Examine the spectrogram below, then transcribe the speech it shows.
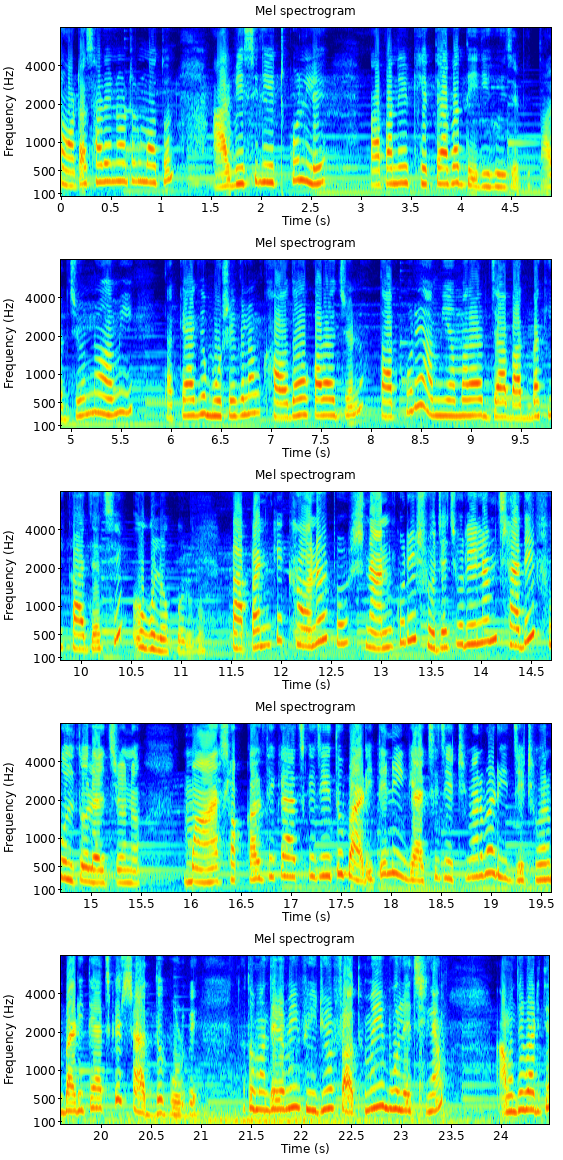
নটা সাড়ে নটার মতন, আর বেশি লেট করলে পাপানের খেতে আবার দেরি হয়ে যাবে। তার জন্য আমি তাকে আগে বসে গেলাম খাওয়া দাওয়া করার জন্য। তারপরে আমি আমার আর যা বাদবাকি কাজ আছে ওগুলো করব। পাপানকে খাওয়ানোর পর স্নান করে সোজা চলে এলাম ছাদে ফুল তোলার জন্য। মা সকাল থেকে আজকে যেহেতু বাড়িতে নেই, গেছে জেঠিমার বাড়ি, জেঠিমার বাড়িতে আজকে শ্রাদ্ধ পড়বে। তো তোমাদের আমি ভিডিওর প্রথমেই বলেছিলাম, আমাদের বাড়িতে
